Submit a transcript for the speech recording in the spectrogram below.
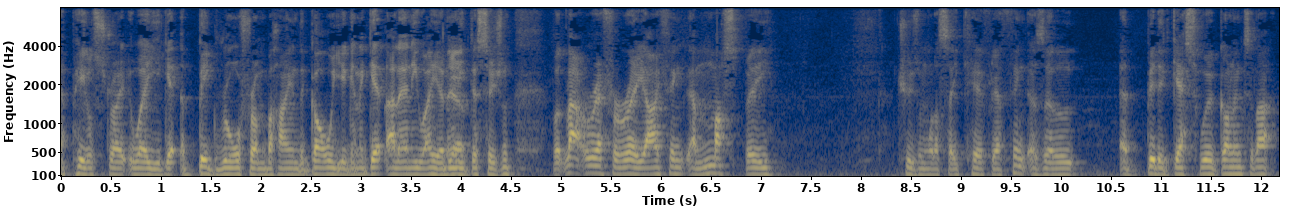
appeal straight away. You get the big roar from behind the goal. You're going to get that anyway in yeah. any decision. But that referee, I think there must be, choosing what I say carefully, I think there's a, a bit of guesswork gone into that.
